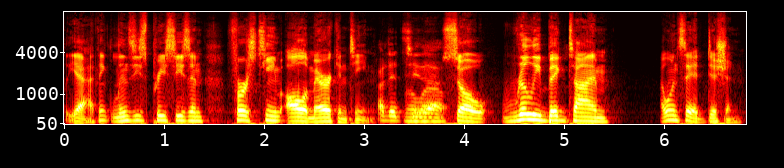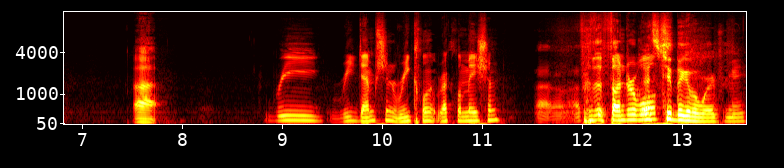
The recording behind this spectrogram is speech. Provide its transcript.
Yeah, I think Lindsay's preseason first team All American team. I did see wow. that. So really big time. I wouldn't say addition. Uh, Re. redemption, recl- reclamation I don't know. for the Thunderwolves. That's too big of a word for me.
